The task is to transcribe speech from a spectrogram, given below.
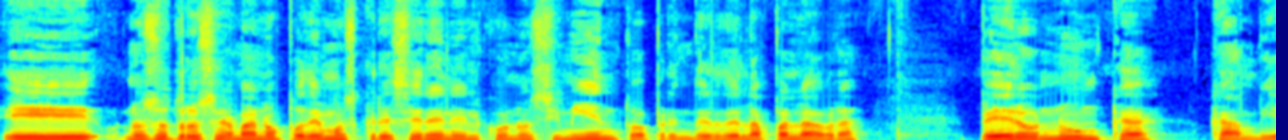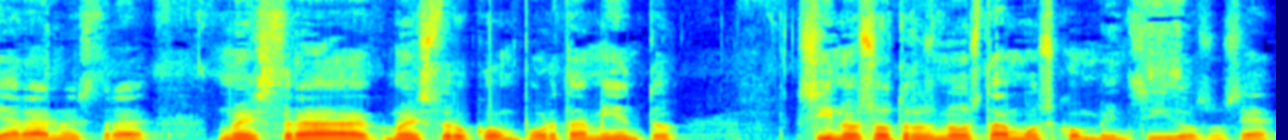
Eh, nosotros, hermano, podemos crecer en el conocimiento, aprender de la palabra, pero nunca cambiará nuestra, nuestra, nuestro comportamiento si nosotros no estamos convencidos, o sea,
